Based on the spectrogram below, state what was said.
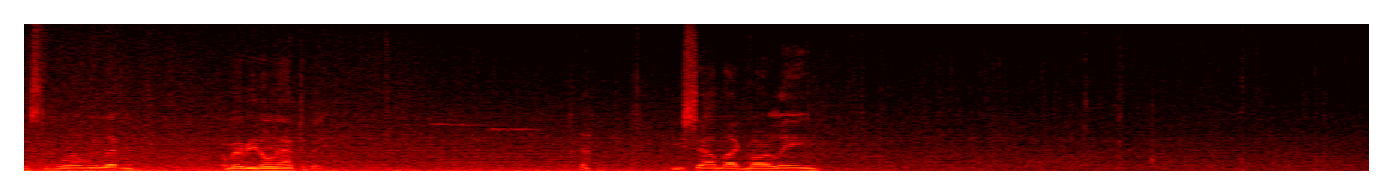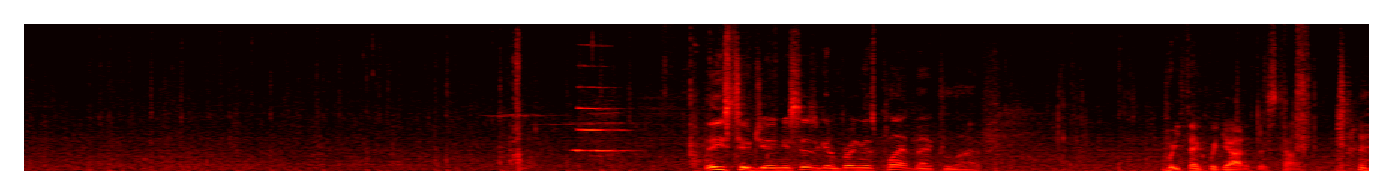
it's the world we live in. Or maybe you don't have to be. You sound like Marlene. These two geniuses are gonna bring this plant back to life. We think we got it this time.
